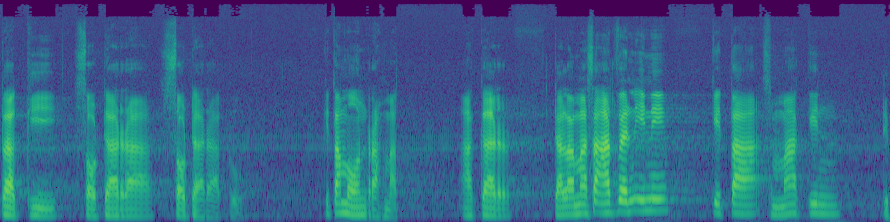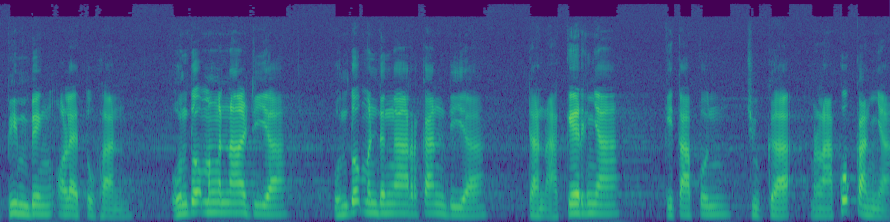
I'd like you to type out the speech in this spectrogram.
bagi saudara-saudaraku. Kita mohon rahmat agar dalam masa Advent ini kita semakin dibimbing oleh Tuhan untuk mengenal Dia, untuk mendengarkan Dia, dan akhirnya kita pun juga melakukannya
